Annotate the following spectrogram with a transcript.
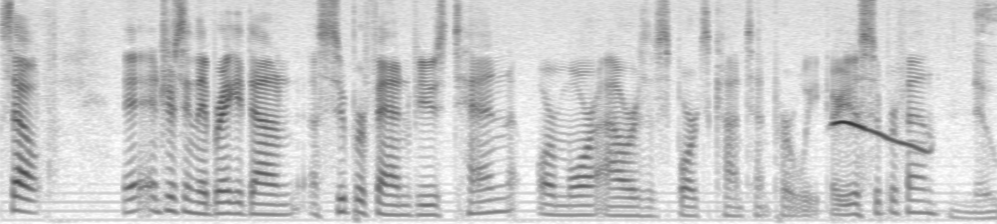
So interesting. They break it down. A super fan views 10 or more hours of sports content per week. Are you a super fan? No.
